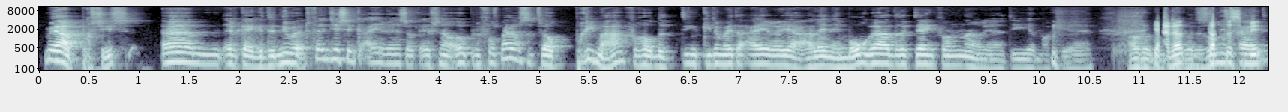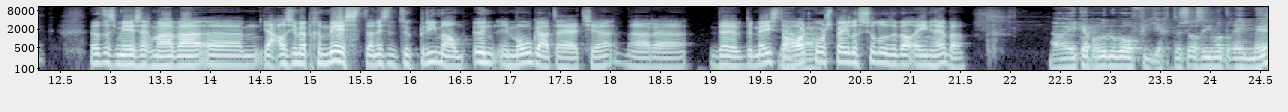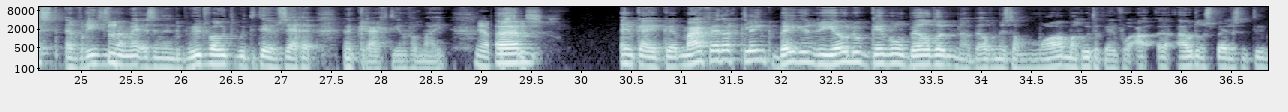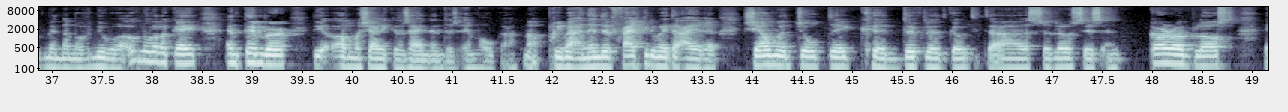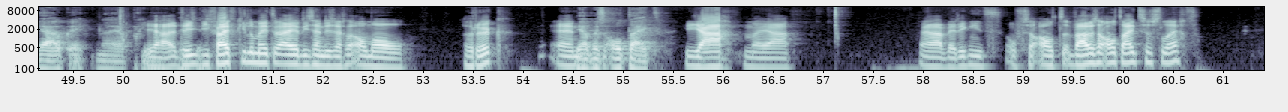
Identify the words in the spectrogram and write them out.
Ja, precies. Um, even kijken, de nieuwe Adventure Sync eieren is ook even snel openen. Volgens mij was het wel prima. Vooral de 10 kilometer eieren. Ja, alleen in Molga dat ik denk van, nou ja, die mag je houden. ja, dat, dat, dat is meer, dat is meer zeg maar, waar, um, ja, als je hem hebt gemist, dan is het natuurlijk prima om een in Molga te hatchen. Maar uh, de, de meeste ja, hardcore maar... spelers zullen er wel één hebben. Nou, ik heb er ook nog wel vier. Dus als iemand er één mist en vriendjes hm. met mij is en in de buurt woont, moet hij het even zeggen. Dan krijgt hij hem van mij. Ja, precies. Um, Even kijken. Maar verder, Klink, Bacon, Riolu, Gibble, Belden. Nou, Belden is dan mooi, maar goed, oké. Okay. Voor oudere spelers natuurlijk minder, maar voor nieuwere ook nog wel oké. Okay. En Timber, die allemaal shiny kunnen zijn. En dus Emolka. Nou, prima. En in de 5 kilometer eieren. Shelmet, Joltik, Ducklet, Gotita, Celosis en Carablast. Ja, oké. Okay. Nou ja, prima. Ja, die, die 5 kilometer eieren, die zijn dus echt allemaal ruk. En... Ja, maar is altijd. Ja, maar ja, ja, weet ik niet. Of ze altijd, waren ze altijd zo slecht?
